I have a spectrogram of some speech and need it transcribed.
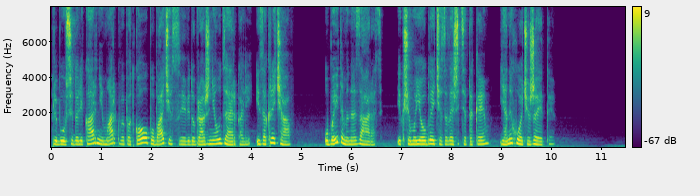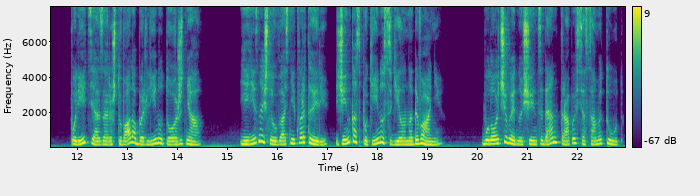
Прибувши до лікарні, Марк випадково побачив своє відображення у дзеркалі і закричав Убийте мене зараз. Якщо моє обличчя залишиться таким, я не хочу жити. Поліція заарештувала Берліну того ж дня. Її знайшли у власній квартирі. Жінка спокійно сиділа на дивані. Було очевидно, що інцидент трапився саме тут,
